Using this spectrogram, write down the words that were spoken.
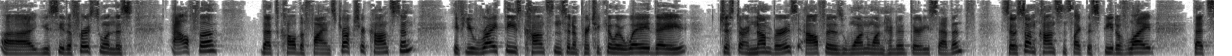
uh, you see the first one, this alpha, that's called the fine structure constant. If you write these constants in a particular way, they just are numbers. Alpha is 1 137th. So some constants like the speed of light, that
